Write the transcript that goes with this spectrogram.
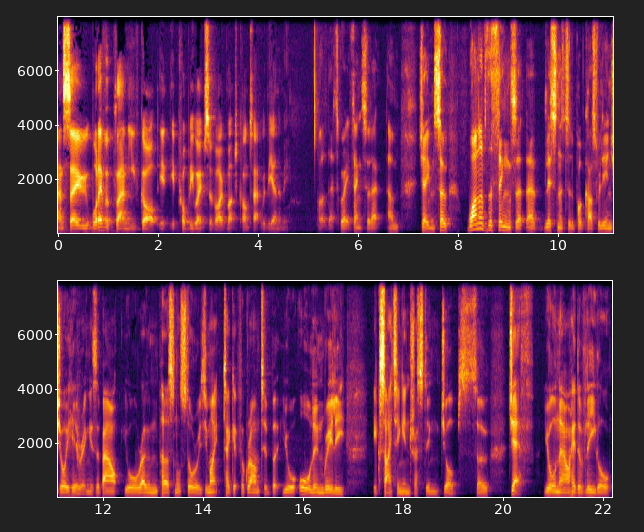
And so, whatever plan you've got, it, it probably won't survive much contact with the enemy. Well, that's great. Thanks for that, um, James. So, one of the things that uh, listeners to the podcast really enjoy hearing is about your own personal stories. You might take it for granted, but you're all in really exciting, interesting jobs. So, Geoff, you're now head of legal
